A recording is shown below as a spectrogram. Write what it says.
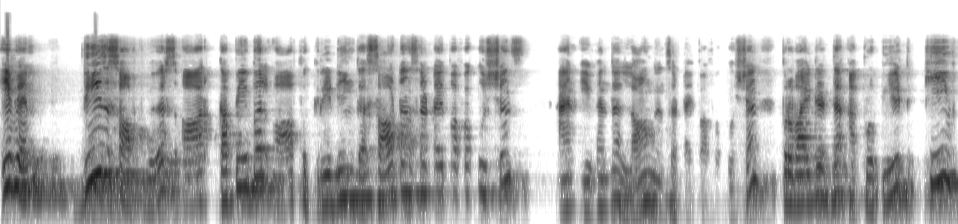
Even these softwares are capable of grading the short answer type of a questions and even the long answer type of a question provided the appropriate key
